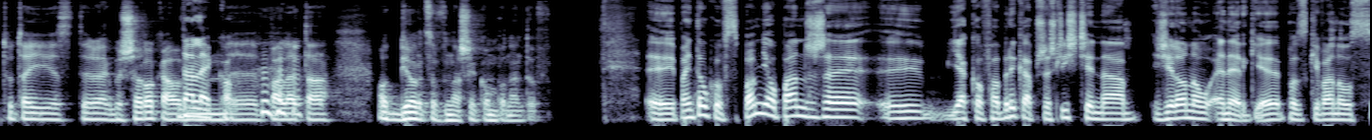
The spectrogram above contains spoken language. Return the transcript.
tutaj jest jakby szeroka Daleko. paleta odbiorców naszych komponentów. E, panie Tomku, wspomniał Pan, że y, jako fabryka przeszliście na zieloną energię pozyskiwaną z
